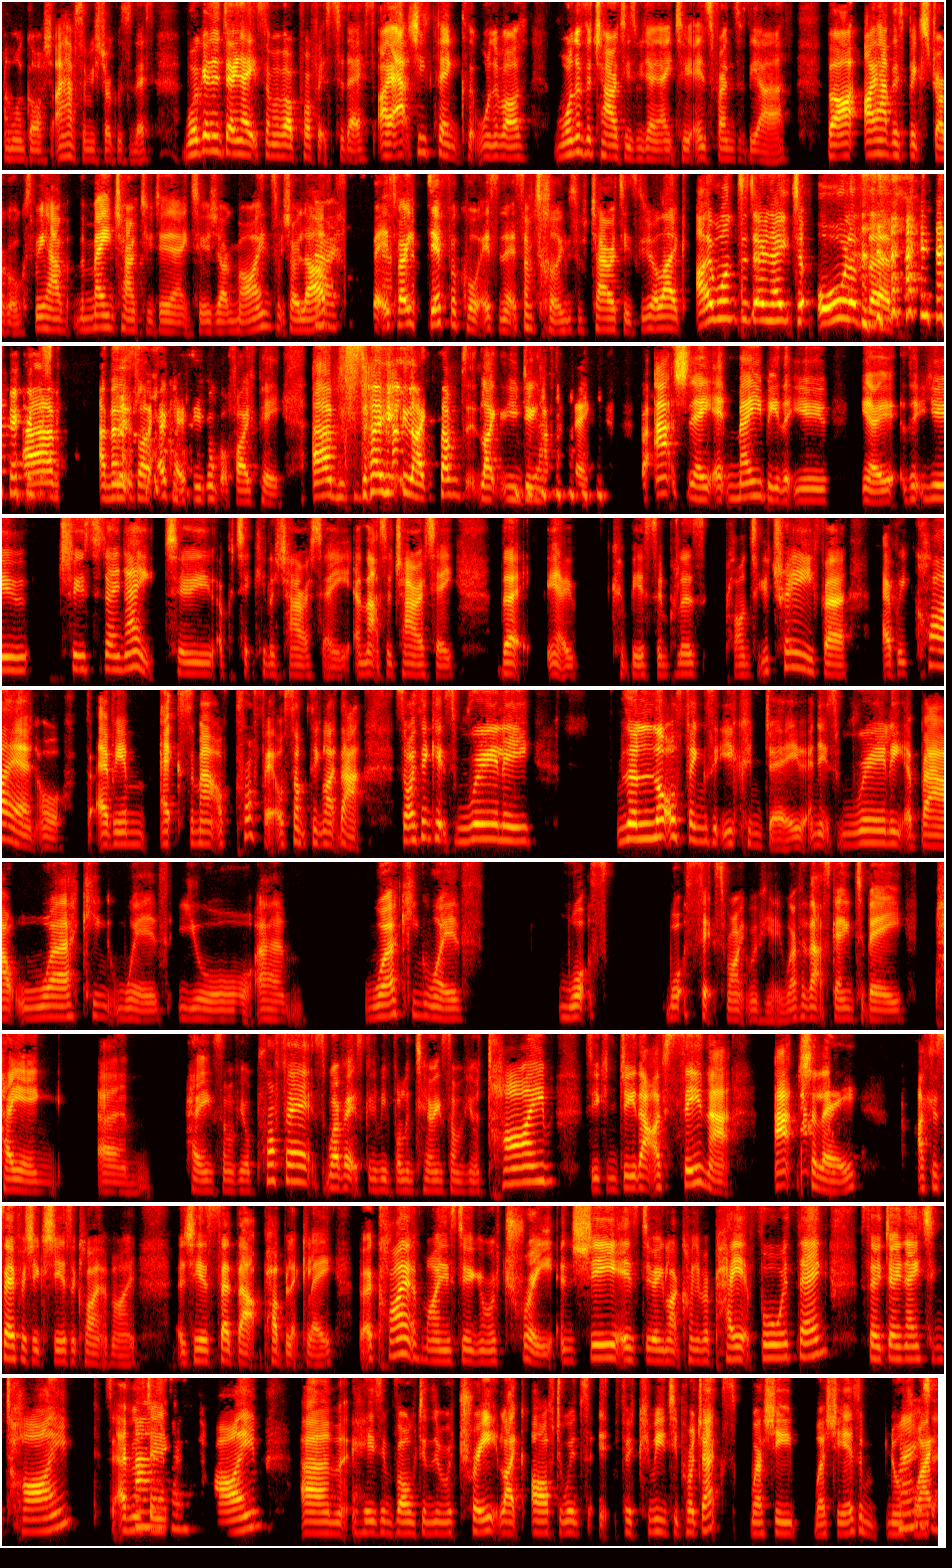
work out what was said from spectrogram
oh my gosh, I have so many struggles with this. We're going to donate some of our profits to this. I actually think that one of our one of the charities we donate to is Friends of the Earth, but I, I have this big struggle because we have the main charity we donate to is Young Minds, which I love. Right. But it's very difficult, isn't it? Sometimes with charities because you're like, I want to donate to all of them. um, and then it's like, okay, so you've all got five p. Um, so like some like you do have to think but actually it may be that you you know that you choose to donate to a particular charity and that's a charity that you know could be as simple as planting a tree for every client or for every x amount of profit or something like that. So i think it's really there's a lot of things that you can do and it's really about working with your um working with what's what sits right with you, whether that's going to be paying um paying some of your profits, whether it's going to be volunteering some of your time. So you can do that. I've seen that actually. I can say officially because she is a client of mine and she has said that publicly. But a client of mine is doing a retreat and she is doing like kind of a pay it forward thing. So donating time. So everyone's donating time um he's involved in the retreat like afterwards for community projects where she where she is in north wales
